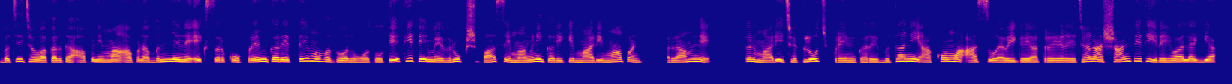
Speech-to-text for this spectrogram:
બચી જવા કરતાં આપણી માં આપણા બંનેને એક સરખો પ્રેમ કરે તે મહત્વનું હતું. તેથી તે મેં વૃક્ષ પાસે માંગણી કરી કે મારી માં પણ રામને તન મારી જેટલો જ પ્રેમ કરે. બધાની આંખોમાં આંસુ આવી ગયા. ત્રણેય શાંતિથી રહેવા લાગ્યા.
